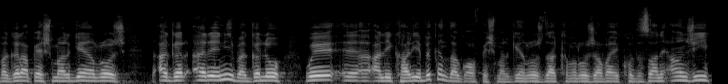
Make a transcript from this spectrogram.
وگرا پیشمرگین روز اگر ارینی به گلو و علی کاری بکن دا گاف پیشمرگین روز دا کم روز اوای کردستان انجی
